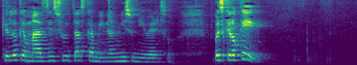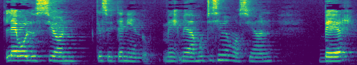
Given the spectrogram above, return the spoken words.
¿Qué es lo que más disfrutas camino en mis universo? Pues creo que la evolución que estoy teniendo. Me, da muchísima emoción ver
